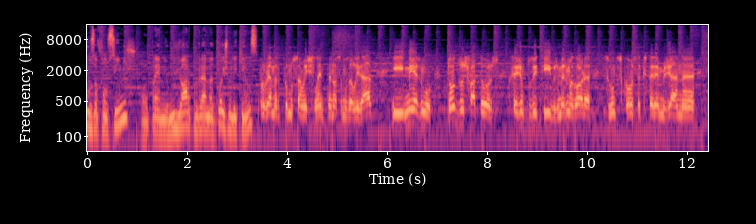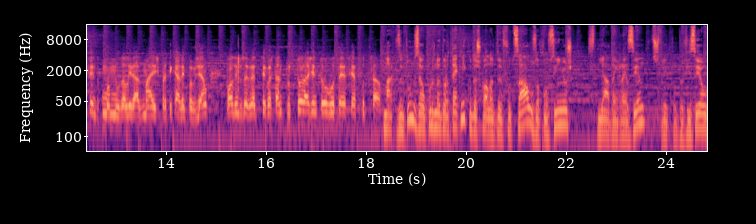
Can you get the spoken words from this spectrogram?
Os Afonsinhos com o prémio Melhor Programa 2015? Programa de promoção excelente da nossa modalidade e mesmo todos os fatores que sejam positivos, mesmo agora, segundo se consta que estaremos já na, sendo com uma modalidade mais praticada em pavilhão, podem-nos agradecer bastante porque toda a gente ouve o TSF Futsal. Marcos Antunes é o coordenador técnico da Escola de Futsal, os Afonsinhos, sediada em Rezende, distrito de Viseu,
